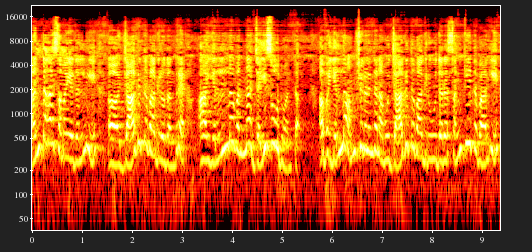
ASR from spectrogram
ಅಂತಹ ಸಮಯದಲ್ಲಿ ಜಾಗೃತವಾಗಿರೋದಂದ್ರೆ ಆ ಎಲ್ಲವನ್ನ ಜಯಿಸೋದು ಅಂತ. ಅವ ಎಲ್ಲ ಅಂಶಗಳಿಂದ ನಾವು ಜಾಗೃತವಾಗಿರುವುದರ ಸಂಕೇತವಾಗಿ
